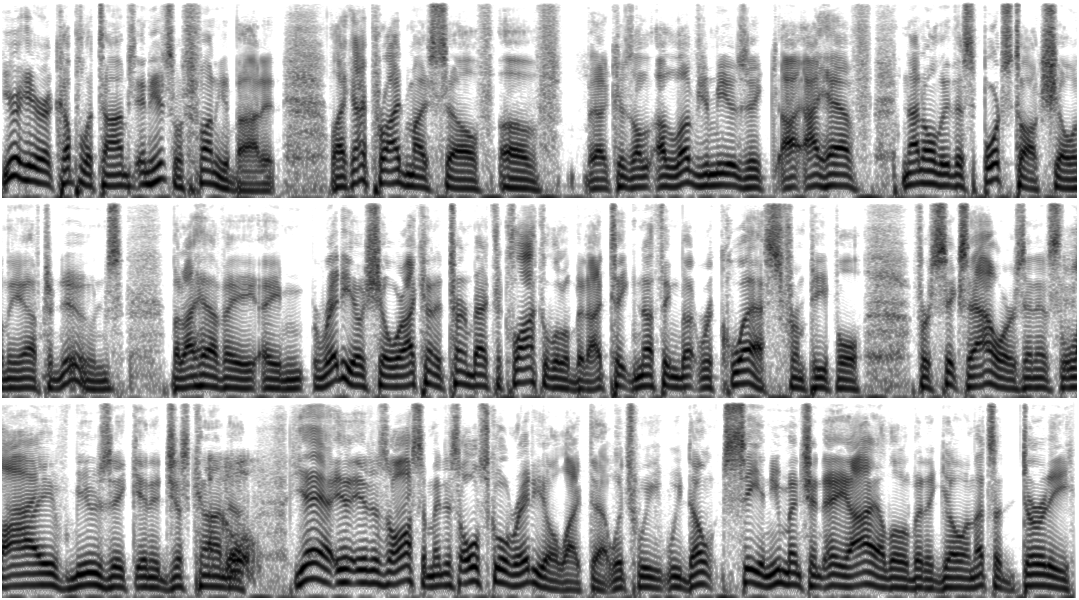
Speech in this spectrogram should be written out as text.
you were here a couple of times, and here's what's funny about it. Like I pride myself of because I, I love your music. I, I have not only the sports talk show in the afternoons, but I have a, a radio show where I kind of turn back the clock a little bit. I take nothing but requests from people for six hours, and it's live music, and it just kind of Cool. yeah, it, it is awesome, and it's old school radio like that, which we we don't see. And you mentioned AI a little bit ago, and that's a dirty,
